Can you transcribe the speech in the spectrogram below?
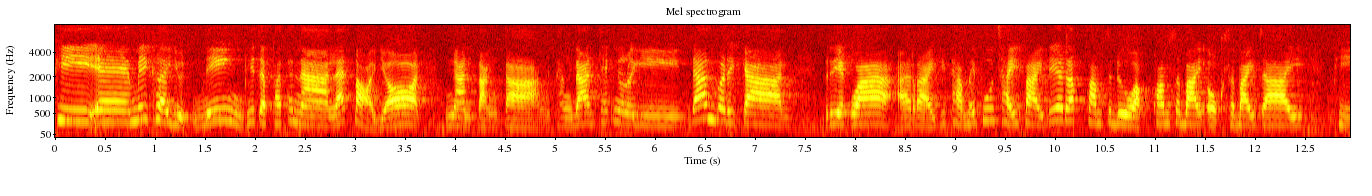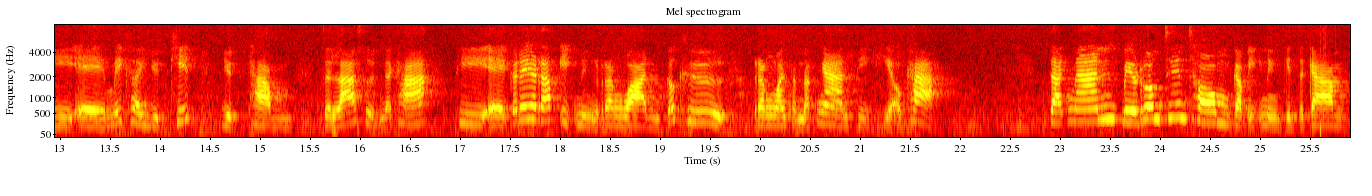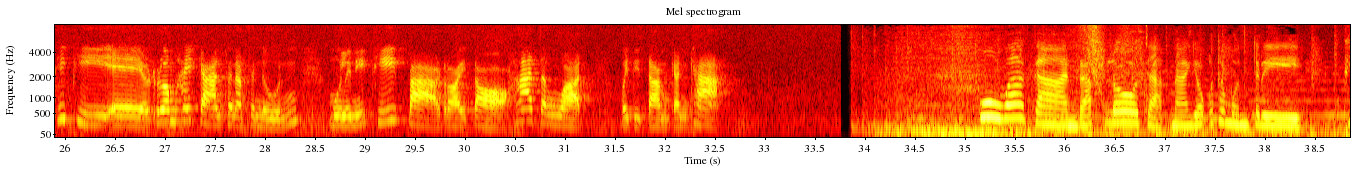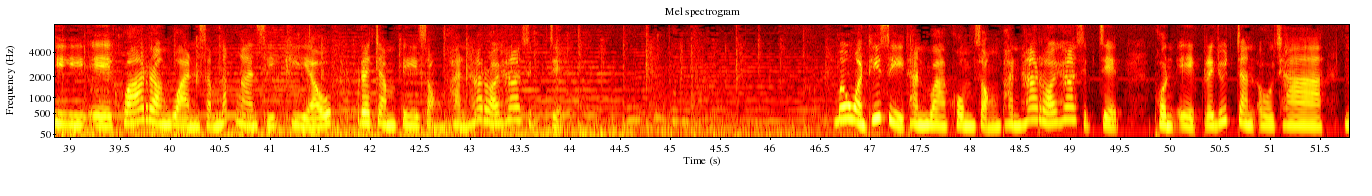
PA ไม่เคยหยุดนิ่งที่จะพัฒนาและต่อยอดงานต่างๆทั้งด้านเทคโนโลยี ด้านบริการ เรียกว่าอะไรที่ทำให้ผู้ใช้ไฟได้รับความสะดวกความสบายอกสบายใจ PA ไม่เคยหยุดคิด หยุดทำจนล่าสุดนะคะ PA ก็ได้รับอีกหนึ่งรางวัลก็คือ รางวัลสำนักงานสีเขียวค่ะ จากนั้นไปร่วมชื่นชมกับอีกหนึ่งกิจกรรมที่ PA ร่วมให้การสนับสนุน มูลนิธิป่ารอยต่อ 5 จังหวัด ไปติดตามกันค่ะ ผู้ว่าการรับโล่จากนายกรัฐมนตรี PEA คว้ารางวัลสำนักงานสีเขียว ประจำปี 2557เมื่อวันที่ 4 ธันวาคม 2557 พลเอกประยุทธ์จันโอชา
